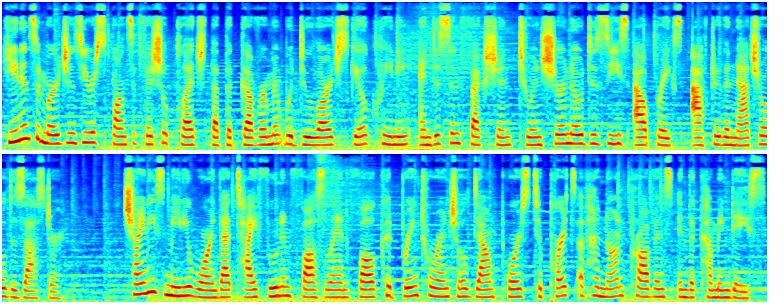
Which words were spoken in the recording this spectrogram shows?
Henan's emergency response official pledged that the government would do large-scale cleaning and disinfection to ensure no disease outbreaks after the natural disaster. Chinese media warned that Typhoon Amphan's landfall could bring torrential downpours to parts of Henan province in the coming days.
